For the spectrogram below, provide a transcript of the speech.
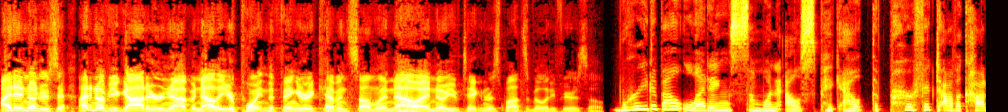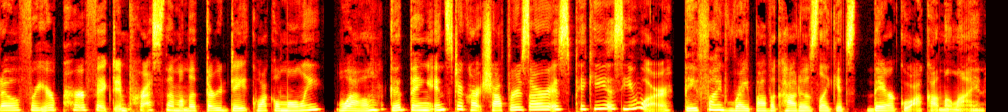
I didn't understand. I don't know if you got it or not, but now that you're pointing the finger at Kevin Sumlin, now I know you've taken responsibility for yourself. Worried about letting someone else pick out the perfect avocado for your perfect impress them on the third date guacamole? Well, good thing Instacart shoppers are as picky as you are. They find ripe avocados like it's their guac on the line.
